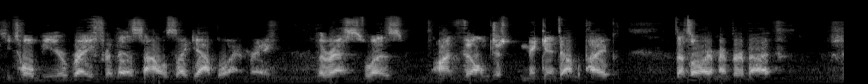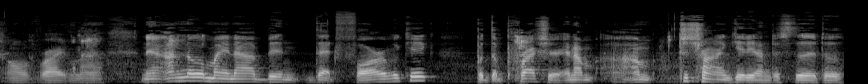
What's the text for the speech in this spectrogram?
he told me, "You're ready for this." I was like, "Yeah, boy, I'm ready." The rest was on film, just making it down the pipe. That's all I remember about it. All right, man. Now I know it might not have been that far of a kick, but the pressure, and I'm I'm just trying to get it understood to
